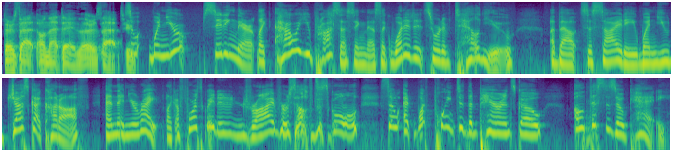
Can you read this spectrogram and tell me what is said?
There's that on that day. There's that too. So when you're sitting there, like, how are you processing this? Like, what did it sort of tell you about society when you just got cut off? And then you're right, like a fourth grader didn't drive herself to school. So at what point did the parents go, oh, this is okay?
